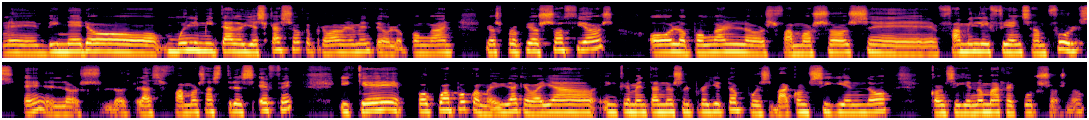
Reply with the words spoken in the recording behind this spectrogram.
eh, dinero muy limitado y escaso que probablemente o lo pongan los propios socios o lo pongan los famosos eh, Family, Friends and Fools, eh, los, las famosas 3F, y que poco a poco, a medida que vaya incrementándose el proyecto, pues va consiguiendo, consiguiendo más recursos. ¿no?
